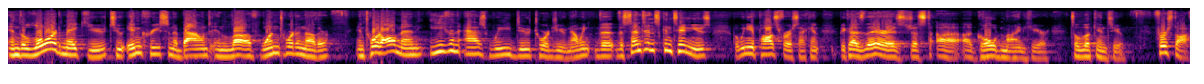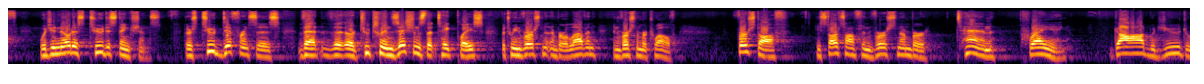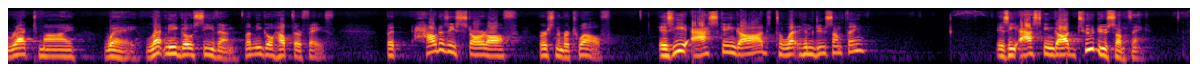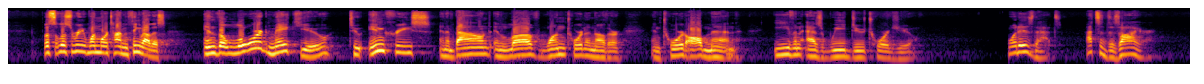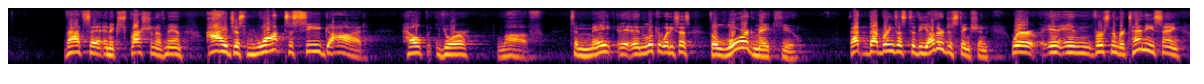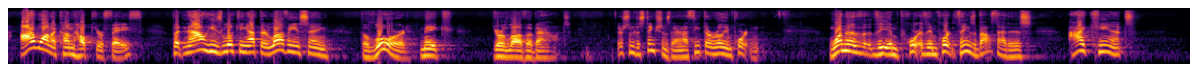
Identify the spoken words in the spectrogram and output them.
And the Lord make you to increase and abound in love one toward another and toward all men, even as we do toward you. Now, we, the, the sentence continues, but we need to pause for a second because there is just a, a gold mine here to look into. First off, would you notice two distinctions? There's two differences that, that or two transitions that take place between verse number 11 and verse number 12. First off, he starts off in verse number 10 praying, God, would you direct my way? Let me go see them. Let me go help their faith. But how does he start off verse number 12? Is he asking God to let him do something? Is he asking God to do something? Let's, let's read one more time and think about this. And the Lord make you to increase and abound in love one toward another and toward all men, even as we do toward you. What is that? That's a desire. That's an expression of, man, I just want to see God help your love. To make, and look at what he says the Lord make you. That, that brings us to the other distinction, where in, in verse number 10, he's saying, I want to come help your faith. But now he's looking at their love and he's saying, The Lord make your love abound. There's some distinctions there, and I think they're really important. One of the, import, the important things about that is I can't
